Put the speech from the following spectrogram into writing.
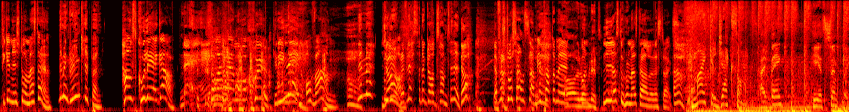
Fick en ny stormästare. Nej men Greenkeepern. Hans kollega! Nej! Som var hemma och var sjuk, ringde in och vann. Nej men, Ja. ja. jag blev ledsen och glad samtidigt. Ja, jag förstår känslan. Vi pratar med Ja, vår roligt. nya stormästare alldeles strax. Michael Jackson. I think he is simply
